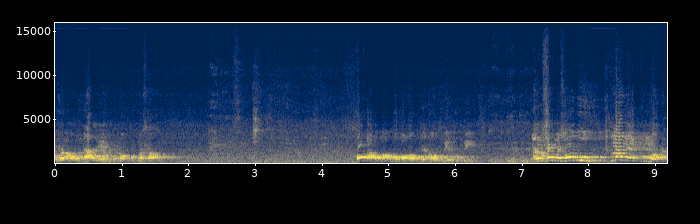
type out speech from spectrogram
ကိုရောင်နားလေကျွန်တော်ပုံမစားဟု တ်ပါဟုတ်ပါဟုတ်ပါဟုတ်ကျွန်တော်မေးဖို့မေးကျွန်တော်စိတ်မဆိုးဘူးမှန်တယ်သူပြောတာ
